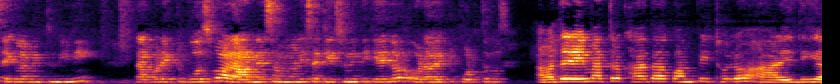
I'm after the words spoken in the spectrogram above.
সেগুলো আমি ধুয়ে নিই। তারপরে একটু বসবো আর অন্বেষা মনীষা টিউশনি থেকে এলো, ওরাও একটু পড়তে বসে আমাদের এই মাত্র খাওয়া দাওয়া কমপ্লিট হলো আর এইদিকে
